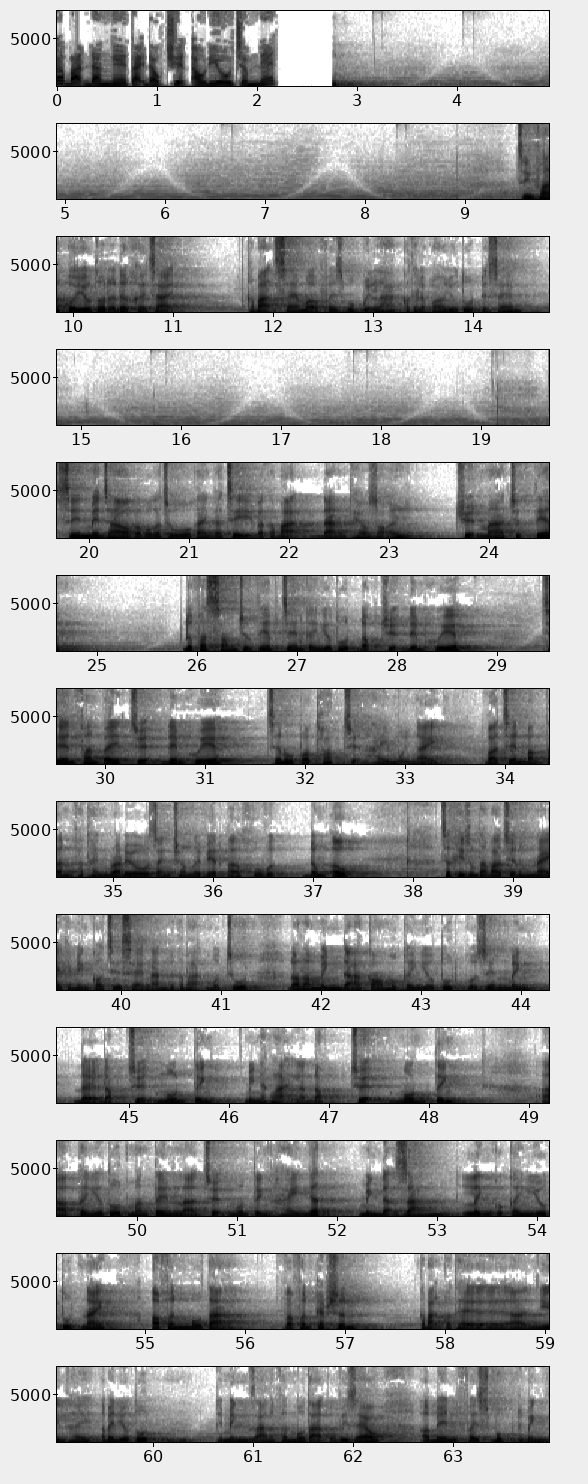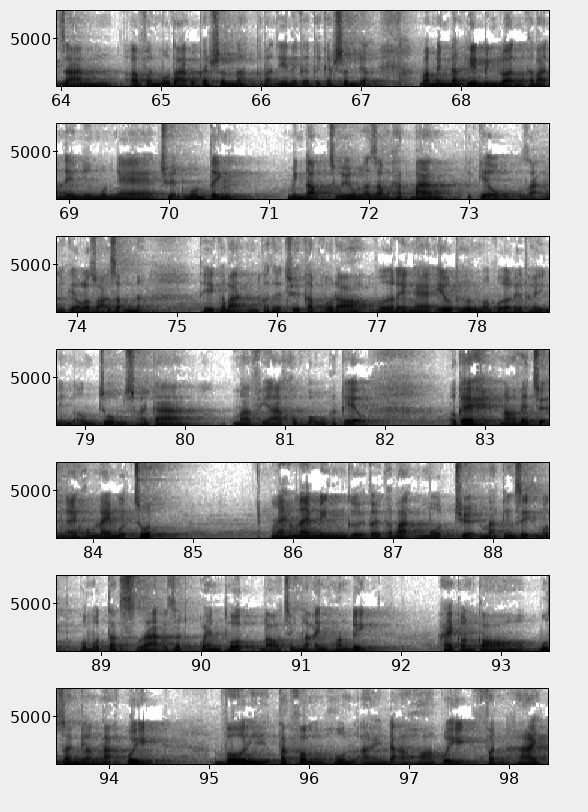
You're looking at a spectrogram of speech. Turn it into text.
Các bạn đang nghe tại đọc chuyện audio.net Trình phát của Youtube đã được khởi chạy. Các bạn xem ở Facebook bị lag Có thể là qua Youtube để xem. Xin mến chào các cô các chú, các anh các chị Và các bạn đang theo dõi Chuyện ma trực tiếp Được phát sóng trực tiếp trên kênh Youtube Đọc truyện đêm khuya. Trên fanpage Chuyện đêm khuya Trên podcast Chuyện hay mỗi ngày Và trên băng tần phát thanh radio Dành cho người Việt ở khu vực Đông Âu. Trước khi chúng ta vào chuyện hôm nay thì mình có chia sẻ ngắn với các bạn một chút. Đó là mình đã có một kênh youtube của riêng mình Để đọc truyện ngôn tình. Mình nhắc lại là đọc truyện ngôn tình. À, Kênh youtube mang tên là chuyện ngôn tình hay nhất. Mình đã dán link của kênh youtube này Ở phần mô tả và phần caption các bạn có thể à, nhìn thấy ở bên youtube thì mình dán ở phần mô tả của video. Ở bên Facebook thì mình dán ở phần mô tả của caption đó. Các bạn nhìn thấy cái, cái caption nhá và mình đăng ghi bình luận. Các bạn nếu như muốn nghe chuyện ngôn tình mình đọc chủ yếu là dòng hắc bang cái kiểu dạng như kiểu là dọa dẫm đó thì các bạn có thể truy cập vô đó vừa để nghe yêu thương mà vừa để thấy những ông trùm soái ca mafia khủng bố các kiểu. Ok nói về chuyện ngày hôm nay một chút. Ngày hôm nay mình gửi tới các bạn một chuyện ma kinh dị một của một tác giả rất quen thuộc đó chính là anh Hoàng Định hay còn có bút danh là Ngạ Quỷ với tác phẩm Hồn ai đã hóa quỷ phần 2.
